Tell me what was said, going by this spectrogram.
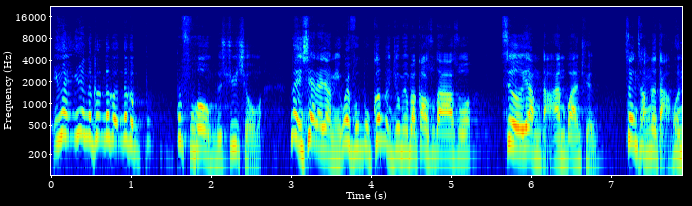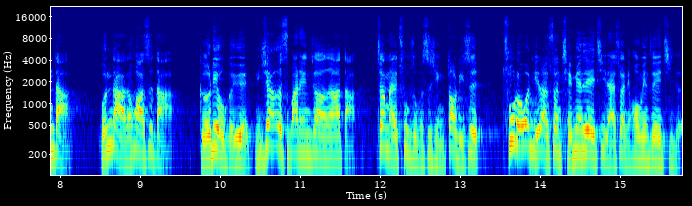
因为因为那个那个那个不不符合我们的需求嘛。那你现在来讲，你卫福部根本就没有办法告诉大家说这样打安不安全？正常的打混打混打的话是打隔六个月，你现在二十八天就要让他打。将来出什么事情，到底是出了问题，到底算前面这一季，还是算你后面这一季的？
